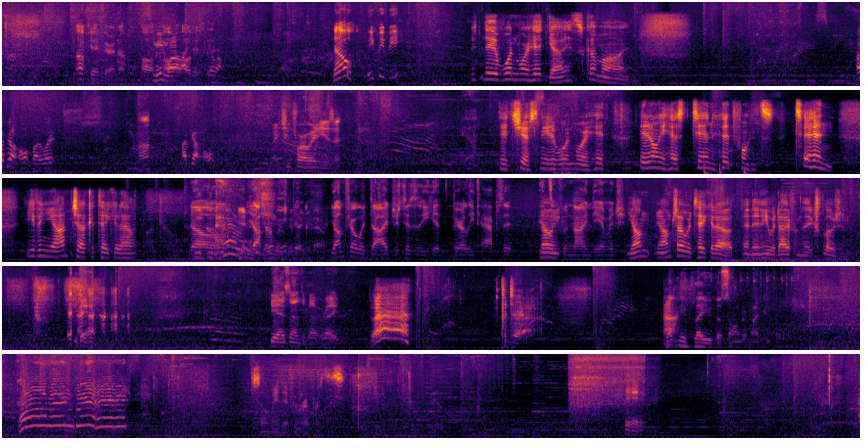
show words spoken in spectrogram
Okay, fair enough. I'll, Meanwhile, I'll, I'll I just kill him. No, leave me be. Just need one more hit, guys. Come on. I've got ult, by the way. Huh? I've got ult. Way too far away to use it. Yeah. They just needed one more hit. It only has 10 hit points. 10! Even Yamcha could take it out. No. Yeah, yeah. yeah. Yamcha would die just as he hit barely taps it. Hits No, it for nine damage. Yam Yamcha would take it out, and then he would die from the explosion. Yeah. yeah, sounds about right. Ah! Pata! Let Ah, me play you the song of my people. Come and get it! so many different references.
